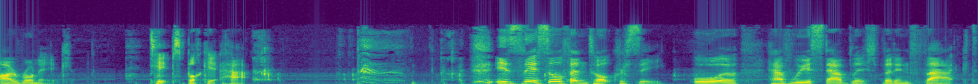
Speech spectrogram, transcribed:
ironic. Tips bucket hat. is this authentocracy? Or have we established that in fact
